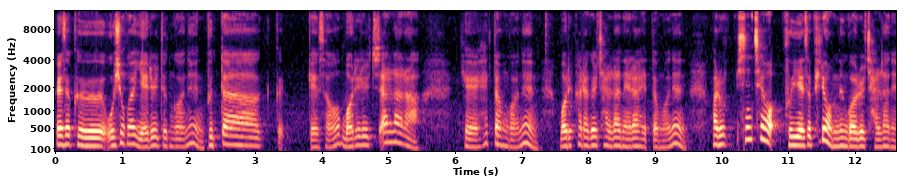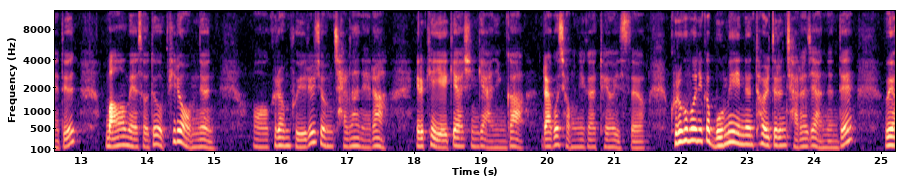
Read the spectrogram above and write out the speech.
그래서 그 오쇼가 예를 든 거는 부탁에서 머리를 잘라라 이렇게 했던 거는 머리카락을 잘라내라 했던 거는 바로 신체 부위에서 필요 없는 거를 잘라내듯 마음에서도 필요 없는 어, 그런 부위를 좀 잘라내라 이렇게 얘기하신 게 아닌가 라고 정리가 되어 있어요. 그러고 보니까 몸에 있는 털들은 자라지 않는데 왜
